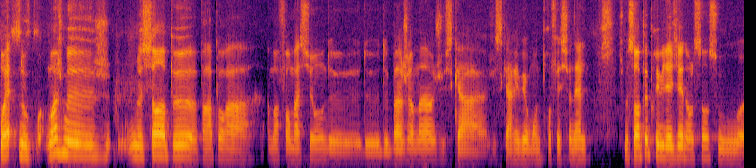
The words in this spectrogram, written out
Ouais, donc moi je me, me sens un peu euh, par rapport à, ma formation de, de, Benjamin jusqu'à jusqu'à arriver au monde professionnel. Je me sens un peu privilégié dans le sens où,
